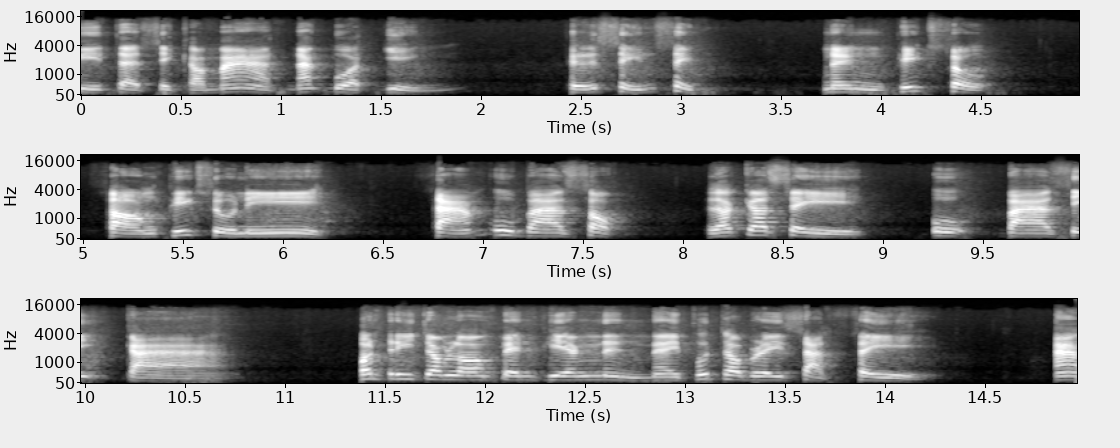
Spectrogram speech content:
มีแต่สิกขามาศนักบวชหญิง ถือศีลสิบหนึ่งภิกษุสองภิกษุณีสามอุบาสกแล้วก็สี่อุบาสิกา พลตรีจำลองเป็นเพียงหนึ่งในพุทธบริษัทสี่อะ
